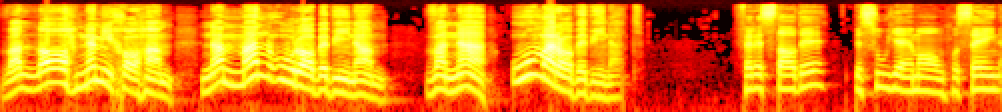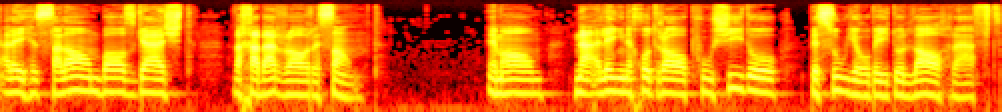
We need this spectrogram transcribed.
والله نمی‌خواهم نه من او را ببینم و نه او مرا ببیند فرستاده به سوی امام حسین علیه السلام بازگشت و خبر را رساند. امام نعلین خود را پوشید و به سوی عبیدالله رفت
